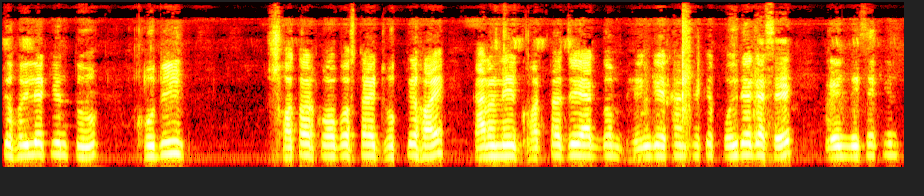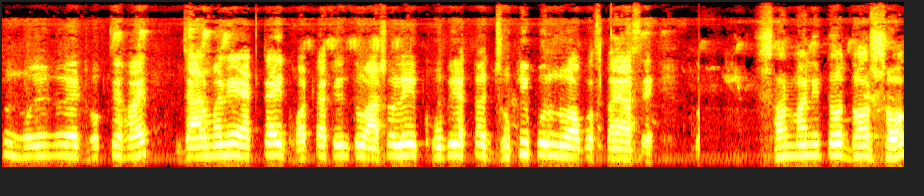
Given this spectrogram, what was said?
ঢুকতে হইলে কিন্তু খুবই সতর্ক অবস্থায় ঢুকতে হয়, কারণ এই ঘরটা যে একদম ভেঙে এখান থেকে পইরে গেছে, এর নিচে কিন্তু নুয়ে নুয়ে ঢুকতে হয়, যার মানে একটাই ঘরটা কিন্তু আসলে খুবই একটা ঝুঁকিপূর্ণ অবস্থায় আছে। সম্মানিত দর্শক,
